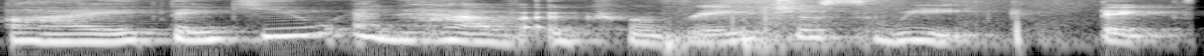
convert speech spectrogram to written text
I thank you and have a courageous week. Thanks.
